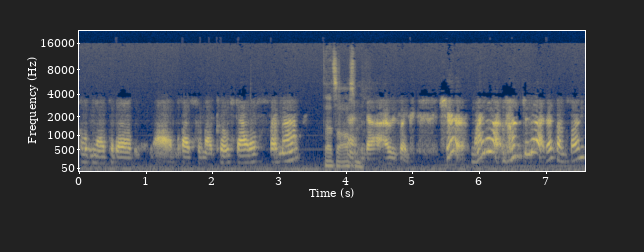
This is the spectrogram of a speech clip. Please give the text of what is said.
told me I could uh, uh, apply for my pro status from that. That's awesome. And uh, I was like, sure, why not? Let's do that. That sounds fun.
